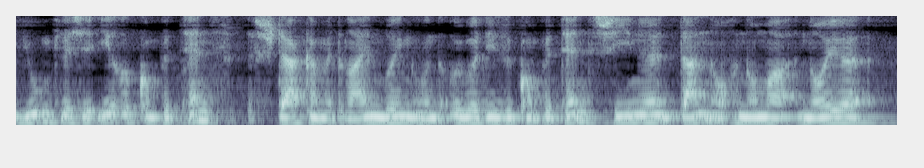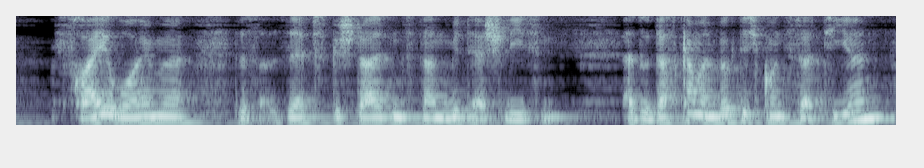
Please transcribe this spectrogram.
Jugendliche ihre Kompetenz stärker mit reinbringen und über diese Kompetenzschiene dann auch nochmal neue Freiräume des Selbstgestaltens dann mit erschließen. Also das kann man wirklich konstatieren,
